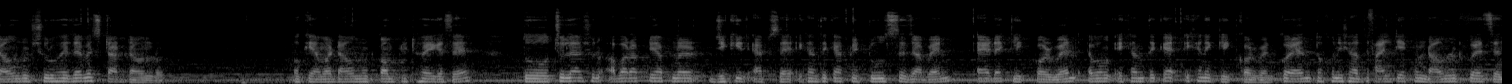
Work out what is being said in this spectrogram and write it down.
ডাউনলোড শুরু হয়ে যাবে স্টার্ট ডাউনলোড ওকে আমার ডাউনলোড কমপ্লিট হয়ে গেছে। তো চলে আসুন, আবার আপনি আপনার জিকির অ্যাপসে এখান থেকে আপনি টুলসে যাবেন অ্যাডে ক্লিক করবেন এবং এখান থেকে এখানে ক্লিক করবেন। করেন, তখনই সাথে ফাইলটি এখন ডাউনলোড করেছেন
